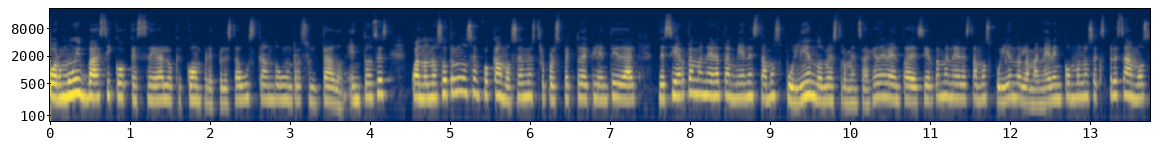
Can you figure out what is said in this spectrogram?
por muy básico que sea lo que compre, pero está buscando un resultado. Entonces, cuando nosotros nos enfocamos en nuestro prospecto de cliente ideal, de cierta manera también estamos puliendo nuestro mensaje de venta, de cierta manera estamos puliendo la manera en cómo nos expresamos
